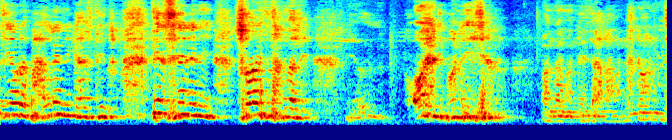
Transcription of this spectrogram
चाहिँ एउटा फाल्ने निकास दिन्छौँ त्यसरी नै सहज ढङ्गले अगाडि हिसाब भन्दा भन्दै जाला भन्ने डर हुन्छ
